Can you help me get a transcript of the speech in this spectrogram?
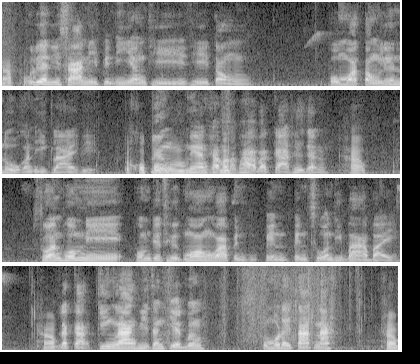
ครับผมทุเรียนอีสานนี่เป็นอีหยังที่ที่ต้อง ผมว่าต้องเรียนรู้กันอีกหลายพี่ประคบปเรื่ระองหงมแม่นครับมาสภาพอากาศคือกัน ครับ สวนผมนี่ ผมจะถือมองว่าเป็นเป็นเป็นสวนที่บ้าใบ ครับ แล้วก็กิ่งล่างพี่สังเกตเบิ่งผมบ่ได้ตัดนะครับ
